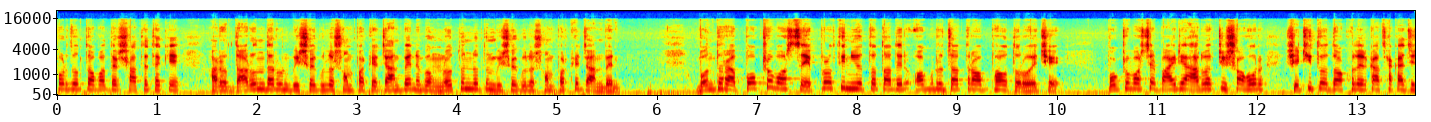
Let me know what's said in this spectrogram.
পর্যন্ত আমাদের সাথে থেকে আরও দারুণ দারুণ বিষয়গুলো সম্পর্কে জানবেন এবং নতুন নতুন বিষয়গুলো সম্পর্কে জানবেন। বন্ধুরা পক্ষবর্ষে প্রতিনিয়ত তাদের অগ্রযাত্রা অব্যাহত রয়েছে। পক্ষবর্ষের বাইরে আরও একটি শহর, সেটি তো দখলের কাছাকাছি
